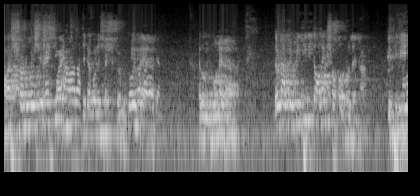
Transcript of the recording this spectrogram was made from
আমার সর্বশেষ পয়েন্ট যেটা বলে শেষ করব। এবং বোনেরা ধরুন আপনি পৃথিবীতে অনেক সফল হলেন। পৃথিবীর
